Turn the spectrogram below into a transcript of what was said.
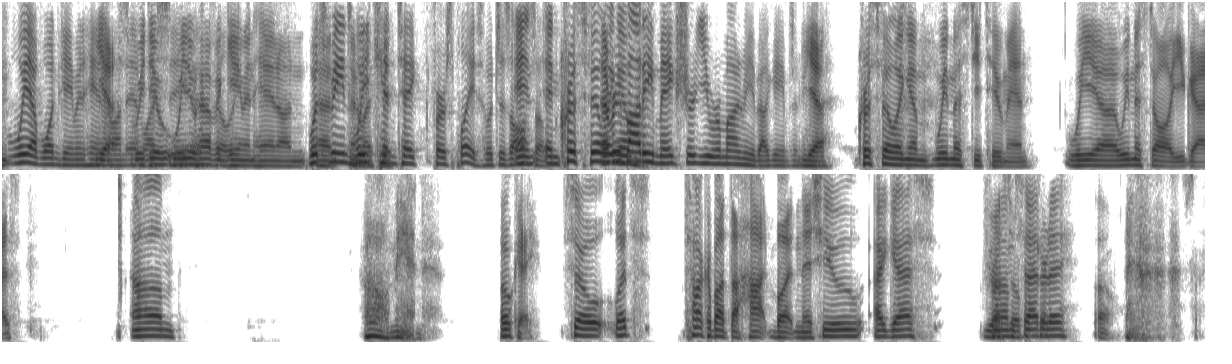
have we have one game in hand yes, on we do. We do and have a game in hand on, which at means we can take first place, which is And- awesome. And, Chris Fillingham. Everybody, make sure you remind me about games in hand. Yeah, Chris Fillingham. We missed you too, man. We uh we missed all you guys. Um. Oh man. Okay, so let's talk about the hot button issue, I guess, from? Saturday. Oh, sorry.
